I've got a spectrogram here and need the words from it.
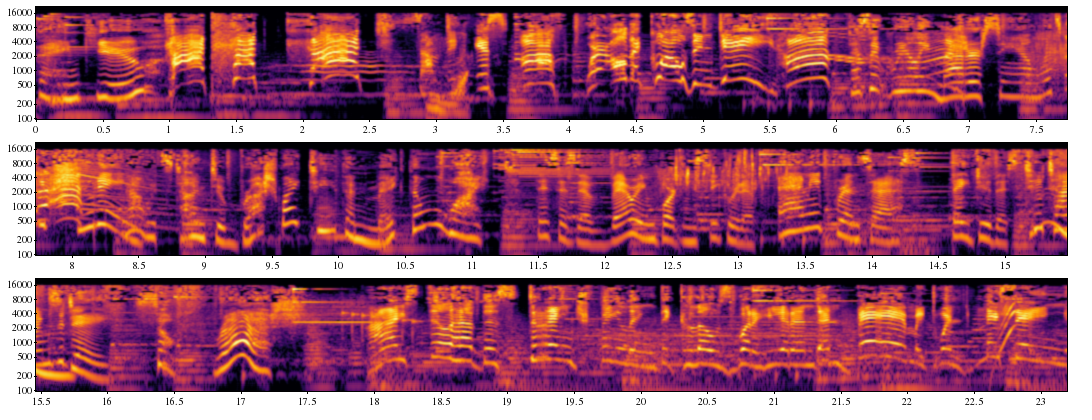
thank you. Cut! Cut! Cut! Something is off! Where are all the clothes indeed, huh? Does it really matter, Sam? Let's keep ah! shooting. Now it's time to brush my teeth and make them white. This is a very important secret of any princess. They do this two times a day. So fresh! I still have this strange feeling the clothes were here and then bam! It went missing!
